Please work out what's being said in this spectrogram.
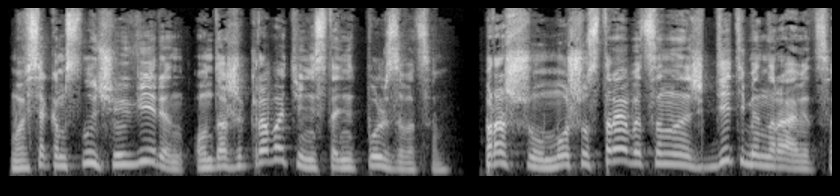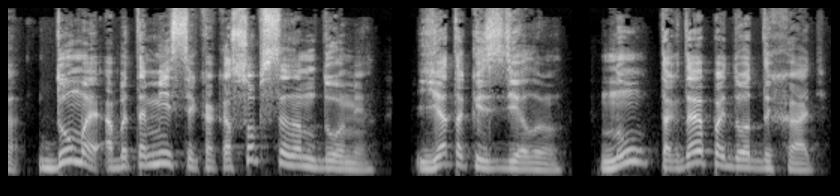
Во всяком случае уверен, он даже кроватью не станет пользоваться. Прошу, можешь устраиваться на ночь, где тебе нравится. Думай об этом месте, как о собственном доме. Я так и сделаю. Ну, тогда я пойду отдыхать.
